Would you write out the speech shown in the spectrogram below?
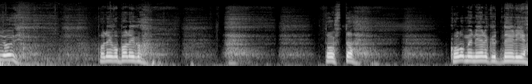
Oi oi. Paljonko paljonko? Tosta 3.44.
